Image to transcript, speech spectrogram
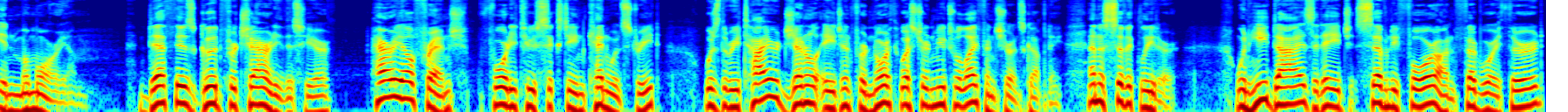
In Memoriam. Death is good for charity this year. Harry L. French, 4216 Kenwood Street, was the retired general agent for Northwestern Mutual Life Insurance Company and a civic leader. When he dies at age 74 on February 3rd,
